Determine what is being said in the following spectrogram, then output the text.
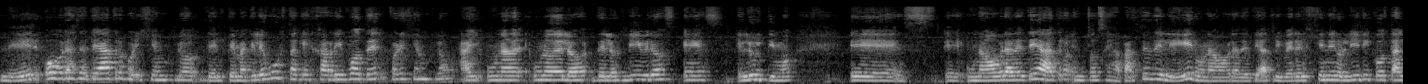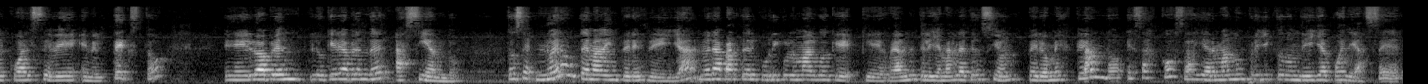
leer obras de teatro, por ejemplo, del tema que le gusta, que es Harry Potter, por ejemplo. Hay una, uno de los, de los libros, es el último, es eh, una obra de teatro, entonces aparte de leer una obra de teatro y ver el género lírico tal cual se ve en el texto, eh, lo, lo quiere aprender haciendo. Entonces, no era un tema de interés de ella, no era parte del currículum algo que, que, realmente le llamara la atención, pero mezclando esas cosas y armando un proyecto donde ella puede hacer,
